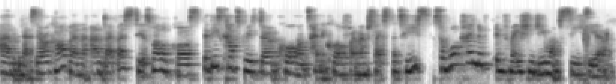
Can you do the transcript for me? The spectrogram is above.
um, net zero carbon, and diversity as well, of course. But these categories don't call on technical or financial expertise. So, what kind of information do you want to see here?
